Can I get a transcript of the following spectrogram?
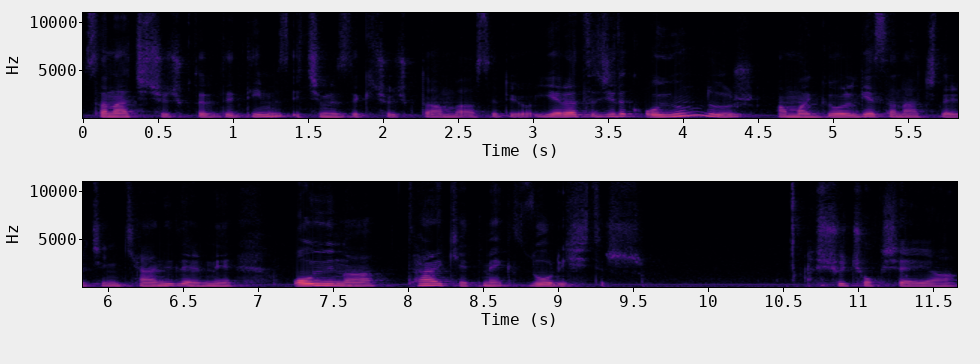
Sanatçı çocukları dediğimiz içimizdeki çocuktan bahsediyor. Yaratıcılık oyundur ama gölge sanatçılar için kendilerini oyuna terk etmek zor iştir. Şu çok şey ya.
